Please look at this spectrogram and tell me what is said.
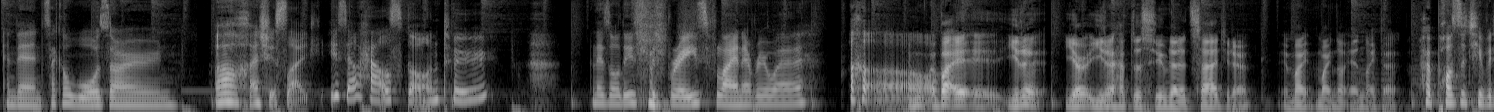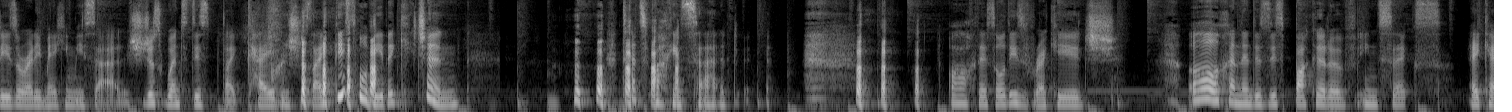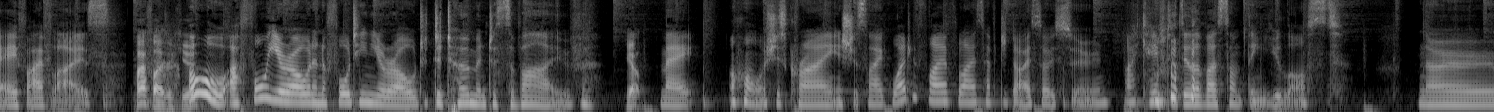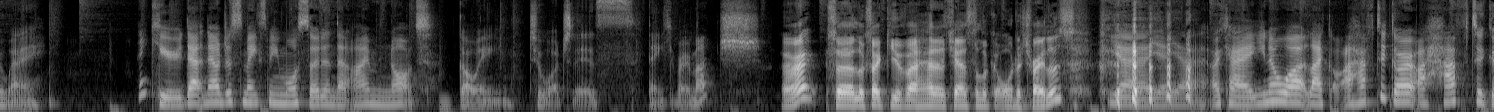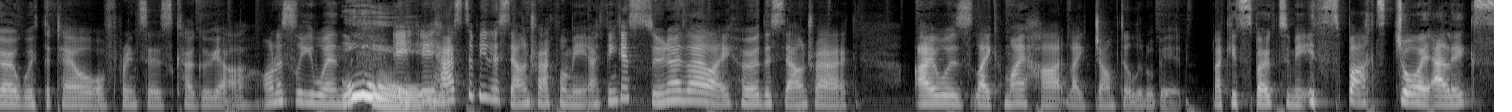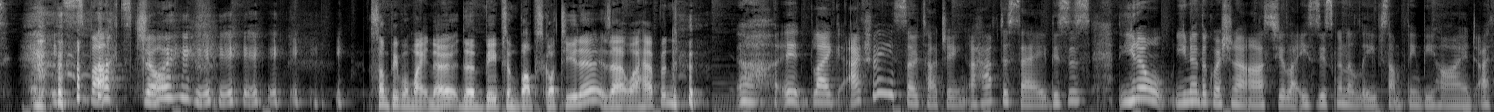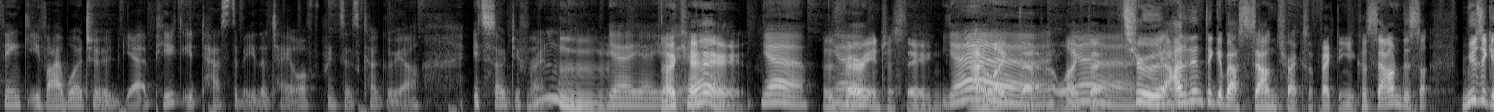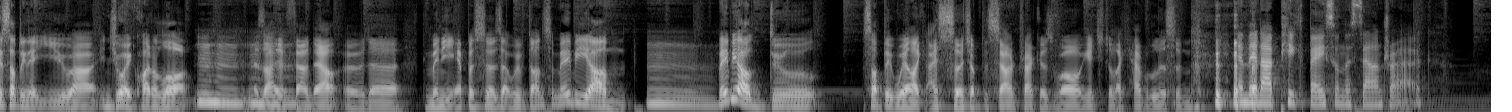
And then it's like a war zone. Oh, and she's like, Is our house gone too? And there's all these debris flying everywhere. Oh. But it, it, you don't. You you don't have to assume that it's sad. You know, it might might not end like that. her positivity is already making me sad. She just went to this like cave and she's like, "This will be the kitchen." That's fucking sad. oh, there's all these wreckage. Oh, and then there's this bucket of insects, aka fireflies. Fireflies are cute. Oh, a four-year-old and a fourteen-year-old determined to survive, Yep. mate. Oh, she's crying. and She's like, "Why do fireflies have to die so soon? I came to deliver something you lost." No way. Thank you. That now just makes me more certain that I'm not going to watch this. Thank you very much. All right. So it looks like you've uh, had a chance to look at all the trailers. yeah, yeah, yeah. Okay, you know what? Like, I have to go. I have to go with the tale of Princess Kaguya. Honestly, when it, it has to be the soundtrack for me. I think as soon as I like heard the soundtrack, I was like, my heart like jumped a little bit. Like it spoke to me. It sparked joy, Alex. It sparked joy. Some people might know the beeps and bops got to you there. Is that what happened? it like actually is so touching. I have to say, this is you know you know the question I asked you like, is this going to leave something behind? I think if I were to yeah pick, it has to be the tale of Princess Kaguya. It's so different. Hmm. Yeah, yeah, yeah. yeah, Okay. Yeah. That's yeah. very interesting. Yeah. I like that. I like yeah, that. True. I didn't think about soundtracks affecting you because sound is music is something that you uh, enjoy quite a lot, Mm-hmm, as I found out over the many episodes that we've done. So maybe um Mm. Maybe I'll do something where like I search up the soundtrack as well and get you to like have a listen. and then I pick based on the soundtrack.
